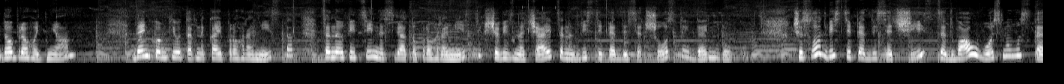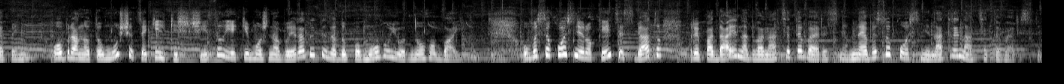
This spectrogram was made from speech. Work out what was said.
Доброго дня! День комп'ютерника і програміста це неофіційне свято програмістів, що відзначається на 256-й день року. Число 256 це 2 у восьмому степені. Обрано тому, що це кількість чисел, які можна виразити за допомогою одного байта. У високосні роки це свято припадає на 12 вересня, в невисокосні на 13 вересня.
